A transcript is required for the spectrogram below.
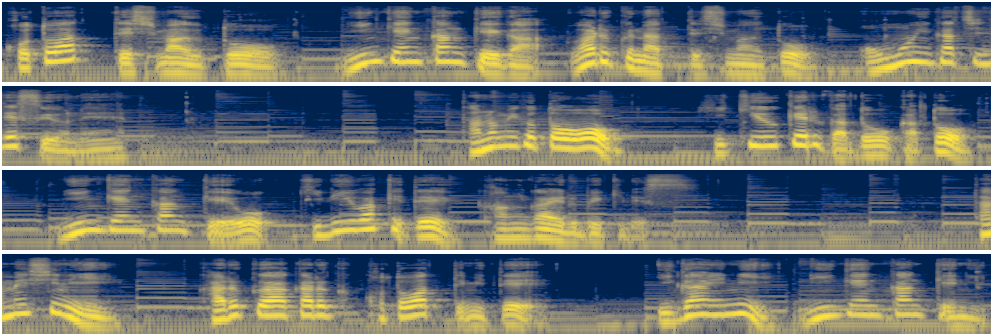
断ってしまうと人間関係が悪くなってしまうと思いがちですよね。頼み事を引き受けるかどうかと人間関係を切り分けて考えるべきです。試しに軽く明るく断ってみて意外に人間関係に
